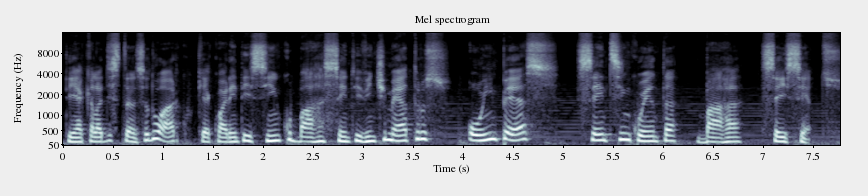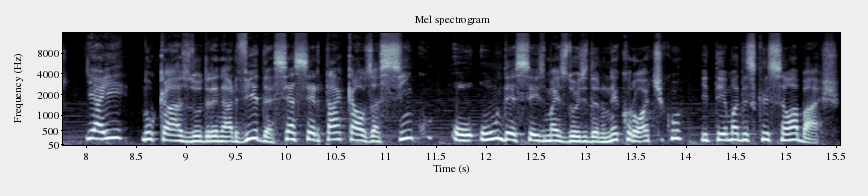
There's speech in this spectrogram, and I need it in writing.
tem aquela distância do arco, que é 45 barra 120 metros, ou em pés, 150 barra 600. E aí, no caso do drenar vida, se acertar causa 5 ou 1d6 mais 2 de dano necrótico e tem uma descrição abaixo.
